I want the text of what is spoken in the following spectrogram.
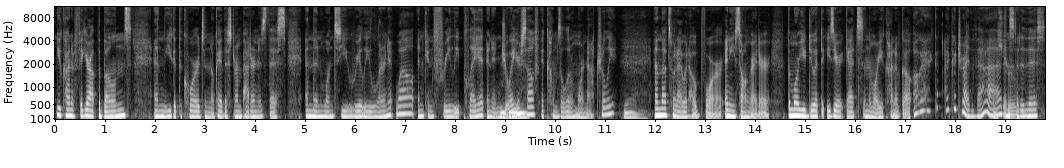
You kind of figure out the bones and you get the chords, and okay, the strum pattern is this. And then once you really learn it well and can freely play it and enjoy yourself, it comes a little more naturally. Yeah. And that's what I would hope for any songwriter. The more you do it, the easier it gets, and the more you kind of go, okay, I could, I could try that instead of this.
